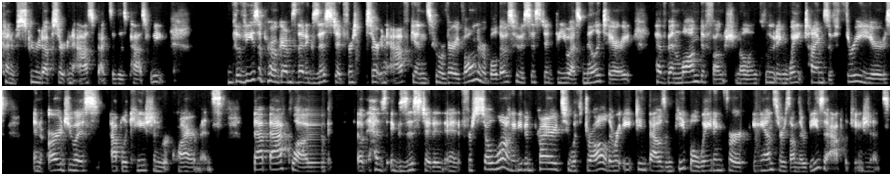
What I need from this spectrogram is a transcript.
kind of screwed up certain aspects of this past week the visa programs that existed for certain Afghans who were very vulnerable, those who assisted the US military, have been long dysfunctional, including wait times of three years and arduous application requirements. That backlog uh, has existed in, in, for so long. And even prior to withdrawal, there were 18,000 people waiting for answers on their visa applications.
